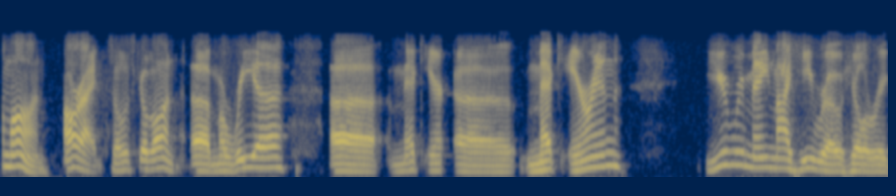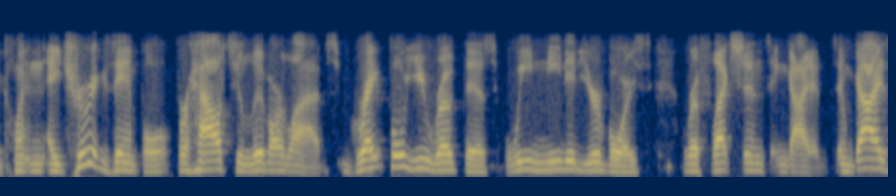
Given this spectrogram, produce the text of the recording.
Come on. All right, so let's go on. Uh, Maria uh, Mc, uh, McAaron, you remain my hero, Hillary Clinton, a true example for how to live our lives. Grateful you wrote this. We needed your voice, reflections, and guidance. And guys,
